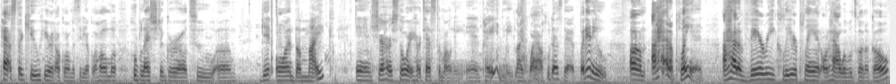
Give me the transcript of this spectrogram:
Pastor Q here in Oklahoma City, Oklahoma, who blessed your girl to um, get on the mic and share her story, her testimony, and paid me. Like, wow, who does that? But anywho, um, I had a plan I had a very clear plan on how it was going to go.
